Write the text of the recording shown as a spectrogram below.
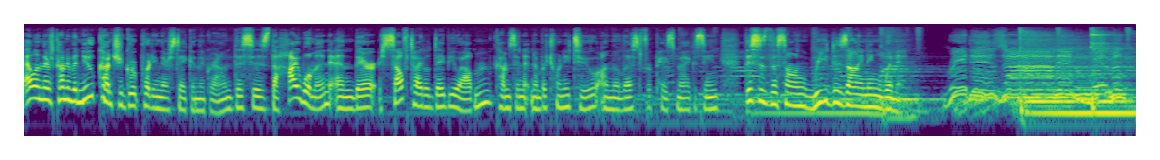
Ellen, there's kind of a new country group putting their stake in the ground. This is The Highwomen, and their self titled debut album comes in at number 22 on the list for Paste Magazine. This is the song Redesigning Women. Redesigning women,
